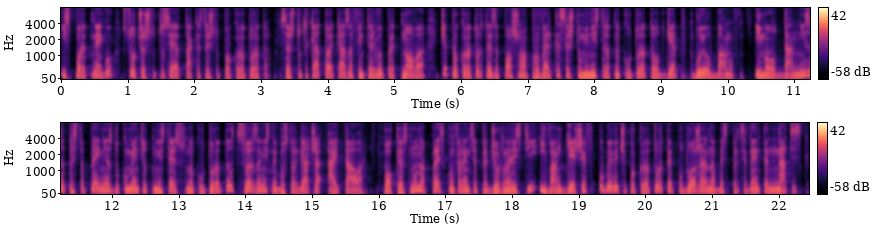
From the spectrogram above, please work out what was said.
и според него случващото се е атака срещу прокуратурата. Също така той каза в интервю пред Нова, че прокуратурата е започнала проверка срещу министрът на културата от ГЕРБ Боил Банов. Имало данни за престъпления с документи от Министерството на културата, свързани с небостъргача iTower. По-късно на пресконференция пред журналисти Иван Гешев обяви, че прокуратурата е подложена на безпредседентен натиск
